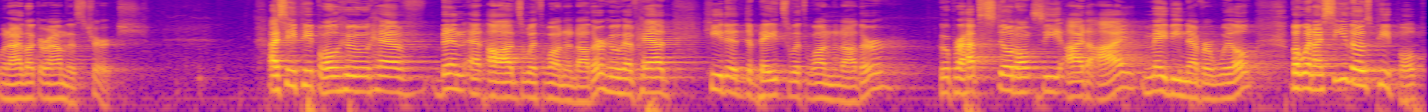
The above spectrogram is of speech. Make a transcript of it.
when I look around this church. I see people who have been at odds with one another, who have had heated debates with one another, who perhaps still don't see eye to eye, maybe never will. But when I see those people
